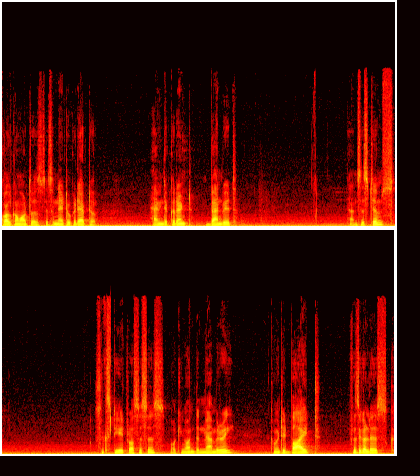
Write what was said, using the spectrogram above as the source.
Qualcomm Atheros this is a network adapter. Having the current bandwidth and systems 68 processes working on the memory committed byte physical disk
